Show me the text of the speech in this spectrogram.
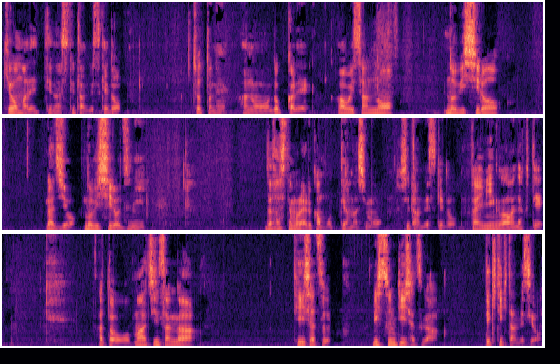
今日までっていうのはしてたんですけど、ちょっとね、あの、どっかで、葵さんの伸びしろラジオ、伸びしろずに出させてもらえるかもって話もしてたんですけど、タイミングが合わなくて。あと、マーチンさんが T シャツ、リッスン T シャツができてきたんですよ。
